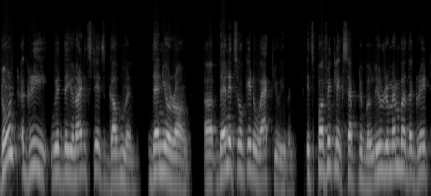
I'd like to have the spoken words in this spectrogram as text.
don't agree with the United States government, then you're wrong. Uh, then it's okay to whack you, even. It's perfectly acceptable. You'll remember the great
